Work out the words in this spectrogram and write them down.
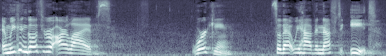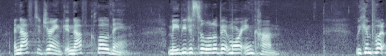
And we can go through our lives working so that we have enough to eat, enough to drink, enough clothing, maybe just a little bit more income. We can put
